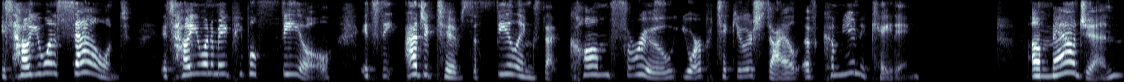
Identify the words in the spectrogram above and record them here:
is how you want to sound. It's how you want to make people feel. It's the adjectives, the feelings that come through your particular style of communicating. Imagine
